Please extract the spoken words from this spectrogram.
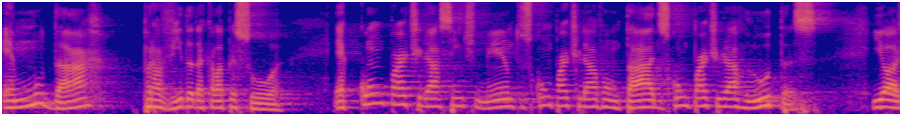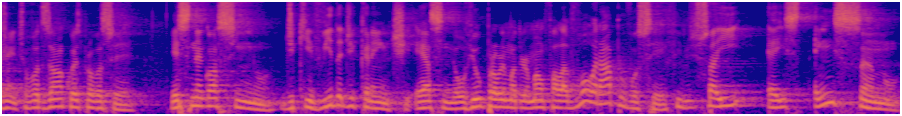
é mudar para a vida daquela pessoa. É compartilhar sentimentos, compartilhar vontades, compartilhar lutas. E ó, gente, eu vou dizer uma coisa para você. Esse negocinho de que vida de crente é assim, ouviu o problema do irmão, fala, vou orar por você. Filho, isso aí é, é insano.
